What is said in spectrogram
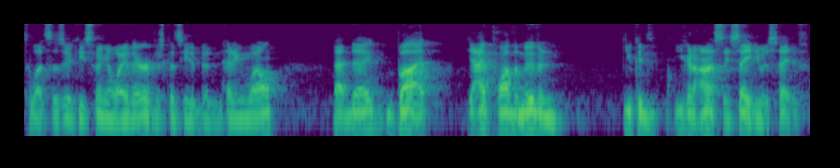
to let Suzuki swing away there just because he had been hitting well that day. But yeah, I applaud the move, and you could you could honestly say he was safe.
